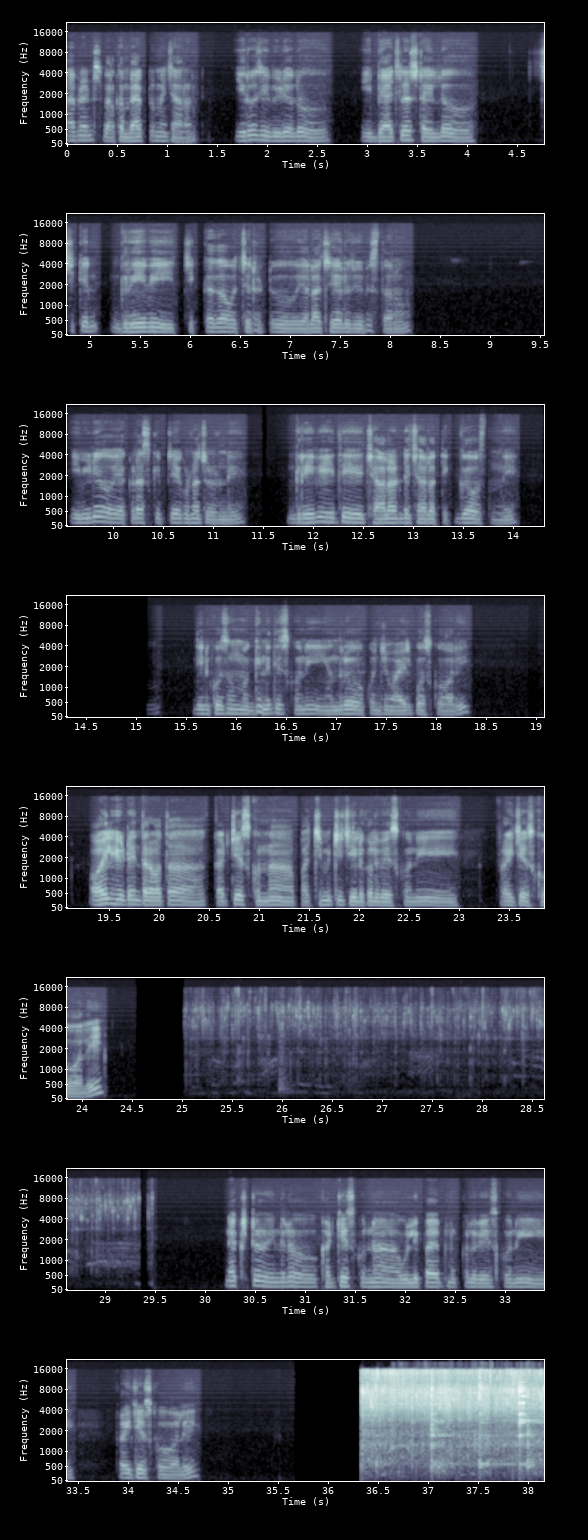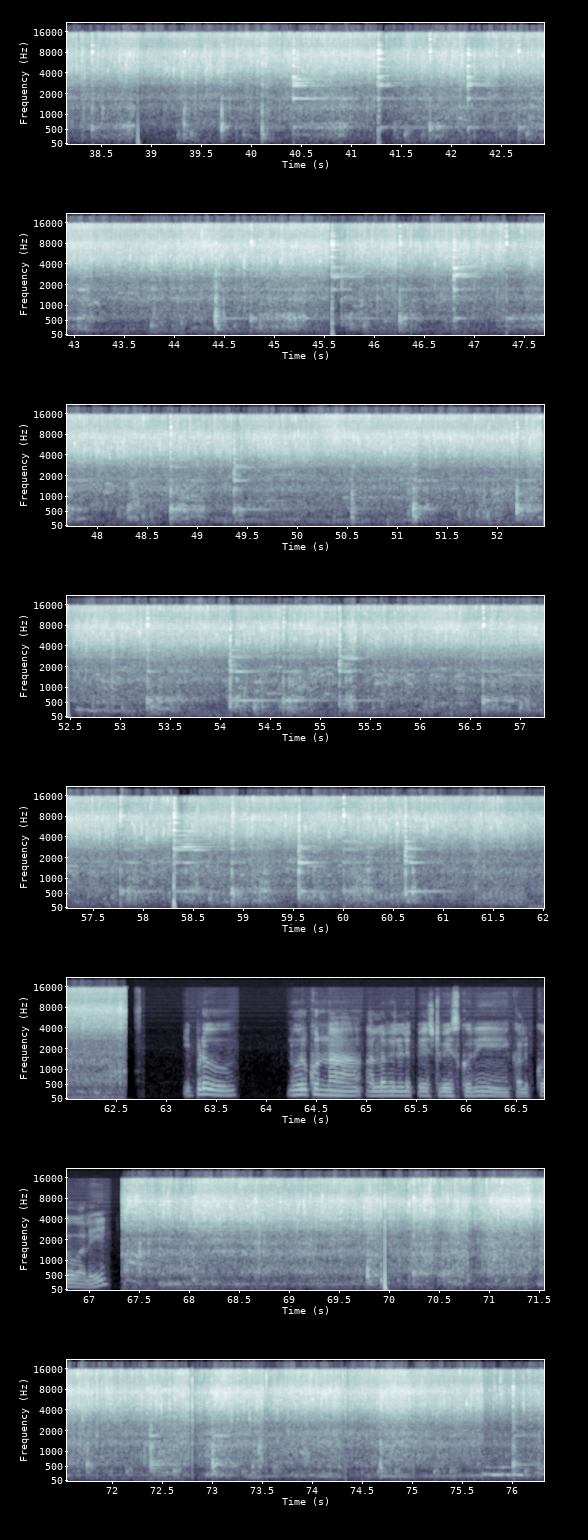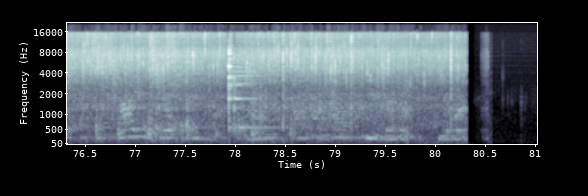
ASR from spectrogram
Hi friends welcome back to my channel ఈరోజు ఈ వీడియోలో ఈ బ్యాచిలర్ స్టైల్లో చికెన్ గ్రేవీ చిక్కగా వచ్చేటట్టు ఎలా చేయాలో చూపిస్తాను. ఈ వీడియో ఎక్కడ స్కిప్ చేయకుండా చూడండి. గ్రేవీ అయితే చాలా అంటే చాలా థిక్గా వస్తుంది. దీనికోసం ఒక గిన్నె తీసుకొని అందులో కొంచెం ఆయిల్ పోసుకోవాలి. ఆయిల్ హీట్ అయిన తర్వాత కట్ చేసుకున్న పచ్చిమిర్చి చీలికలు వేసుకొని ఫ్రై చేసుకోవాలి. నెక్స్ట్ ఇందులో కట్ చేసుకున్న ఉల్లిపాయ ముక్కలు వేసుకొని ఫ్రై చేసుకోవాలి. ఇప్పుడు నూరుకున్న అల్లం వెల్లుల్లి పేస్ట్ వేసుకొని కలుపుకోవాలి.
